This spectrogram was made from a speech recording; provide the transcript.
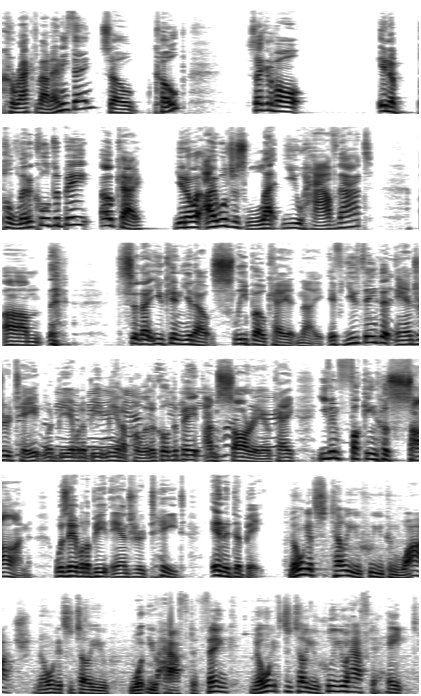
correct about anything. So cope. Second of all, in a political debate, okay, you know what? I will just let you have that. Um, so that you can, you know, sleep okay at night. If you think that Andrew Tate would be able to beat me in a political debate, I'm sorry, okay? Even fucking Hasan was able to beat Andrew Tate in a debate. No one gets to tell you who you can watch. No one gets to tell you what you have to think. No one gets to tell you who you have to hate.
